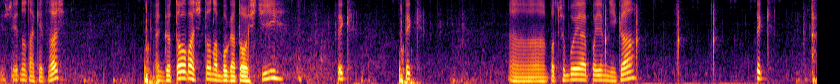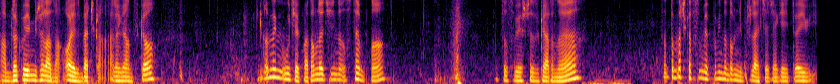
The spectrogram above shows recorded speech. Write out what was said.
Jeszcze jedno takie coś. Gotować to na bogatości. Pyk. Pyk. Eee, potrzebuję pojemnika. Pyk. A, brakuje mi żelaza. O, jest beczka. Elegancko. No ale mi uciekła. Tam leci następna. Co sobie jeszcze zgarnę. Tam ta beczka w sumie powinna do mnie przylecieć, jak jej tutaj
